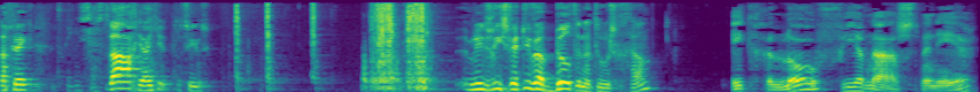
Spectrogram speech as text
Dag. 63. Dag Jantje. Tot ziens. Meneer Vries, weet u waar Bulten naartoe is gegaan? Ik geloof hiernaast, meneer,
